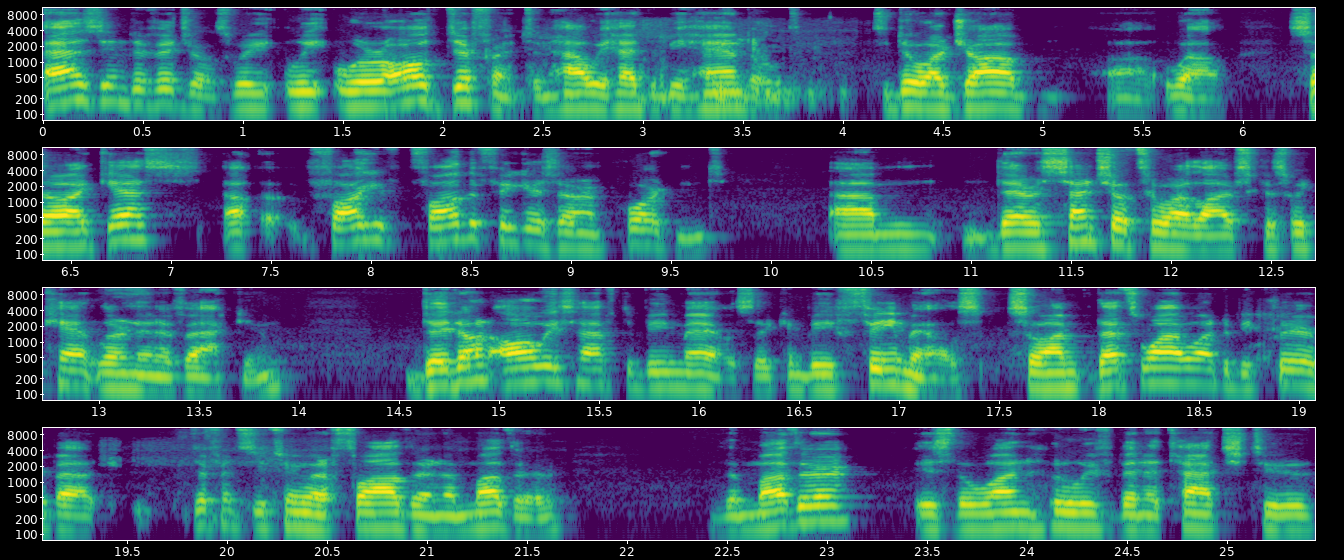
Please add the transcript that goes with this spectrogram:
as individuals. We we were all different in how we had to be handled to do our job uh, well. So I guess uh, father, father figures are important. Um, they're essential to our lives because we can't learn in a vacuum. They don't always have to be males; they can be females. So I'm, that's why I wanted to be clear about the difference between a father and a mother. The mother is the one who we've been attached to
